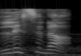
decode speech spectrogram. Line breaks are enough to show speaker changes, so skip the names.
Listen up.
